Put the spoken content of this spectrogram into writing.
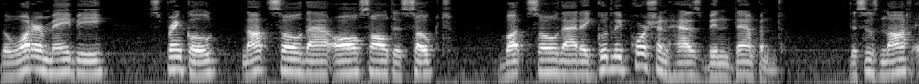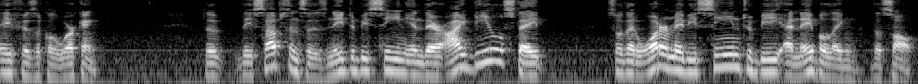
The water may be sprinkled not so that all salt is soaked, but so that a goodly portion has been dampened. This is not a physical working. The, the substances need to be seen in their ideal state so that water may be seen to be enabling the salt.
